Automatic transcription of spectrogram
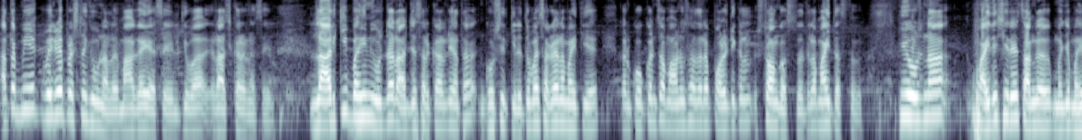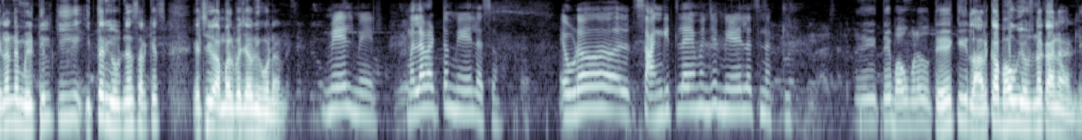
आता मी एक वेगळे प्रश्न घेऊन आलोय. महागाई असेल किंवा राजकारण असेल. लाडकी बहीण योजना राज्य सरकारने आता घोषित केली. तुम्हाला सगळ्यांना माहिती आहे. कारण कोकणचा माणूस हा जरा पॉलिटिकल स्ट्रॉंग असतो. त्याला माहीत असतं. ही योजना फायदेशीर आहे चांगलं. म्हणजे महिलांना मिळतील की इतर योजनांसारखेच याची अंमलबजावणी होणार नाही? मिळेल मिळेल मला वाटतं मिळेल असं. एवढं सांगितलंय म्हणजे मिळेलच नक्की. ते ते भाऊ म्हणत होते की लाडका भाऊ योजना काय नाही आणली?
